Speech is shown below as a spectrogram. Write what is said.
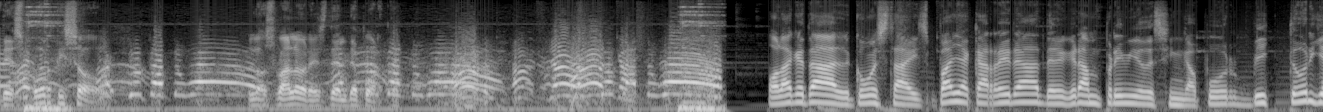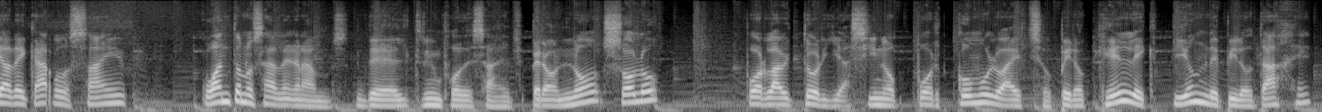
The Sporty Show. Los valores del deporte. Hola, ¿qué tal? ¿Cómo estáis? Vaya carrera del Gran Premio de Singapur, victoria de Carlos Sainz. ¿Cuánto nos alegramos del triunfo de Sainz? Pero no solo por la victoria, sino por cómo lo ha hecho. Pero qué lección de pilotaje,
